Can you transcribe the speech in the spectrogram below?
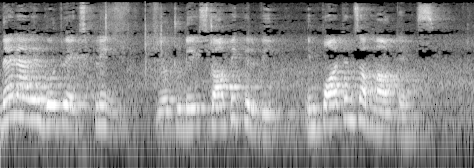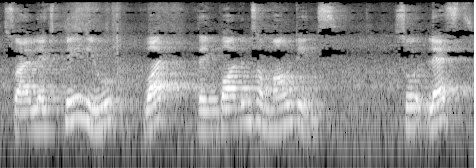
Then I will go to explain. Your today's topic will be importance of mountains. So I will explain you what the importance of mountains. So let's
